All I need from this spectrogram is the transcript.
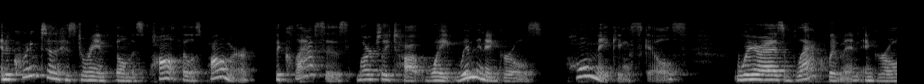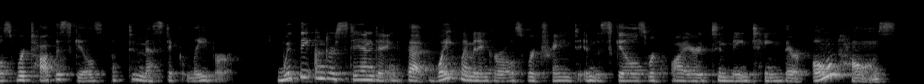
And according to historian Phyllis Palmer, the classes largely taught white women and girls homemaking skills, whereas Black women and girls were taught the skills of domestic labor with the understanding that white women and girls were trained in the skills required to maintain their own homes,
